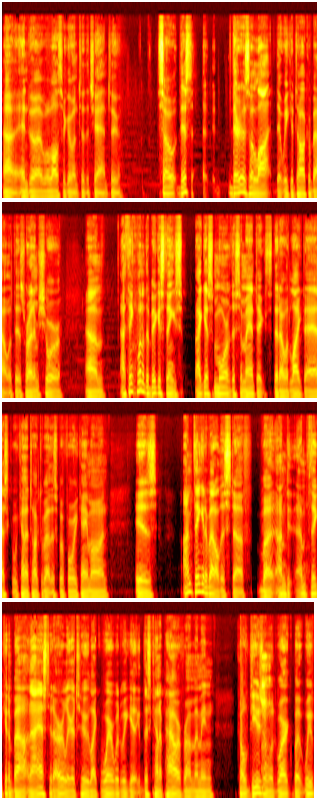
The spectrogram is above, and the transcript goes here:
Uh, and uh, we'll also go into the chat too. So this, uh, there is a lot that we could talk about with this, right? I'm sure. Um, I think one of the biggest things, I guess, more of the semantics that I would like to ask. We kind of talked about this before we came on. Is I'm thinking about all this stuff, but I'm I'm thinking about, and I asked it earlier too, like where would we get this kind of power from? I mean, cold fusion would work, but we,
